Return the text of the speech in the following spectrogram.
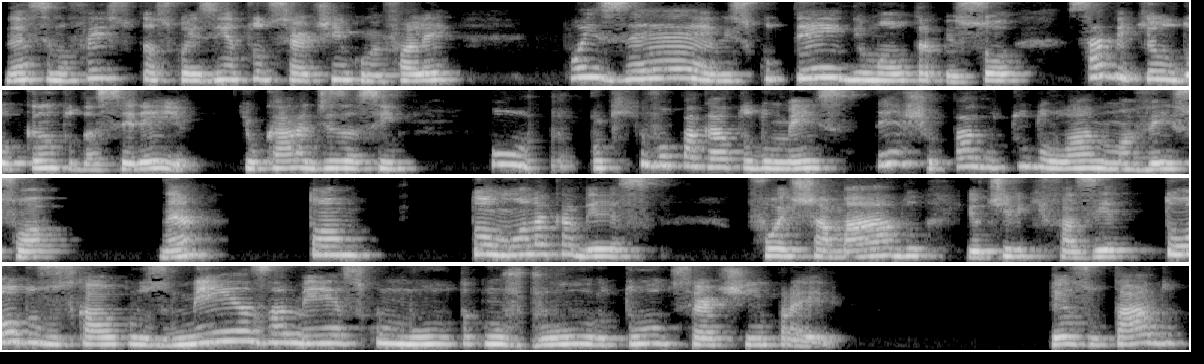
né? Você não fez todas as coisinhas tudo certinho, como eu falei? Pois é, eu escutei de uma outra pessoa. Sabe aquilo do canto da sereia? Que o cara diz assim: Poxa, por que eu vou pagar todo mês? Deixa, eu pago tudo lá numa vez só, né? Toma. Tomou na cabeça. Foi chamado, eu tive que fazer todos os cálculos mês a mês, com multa, com juro, tudo certinho para ele. Resultado,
